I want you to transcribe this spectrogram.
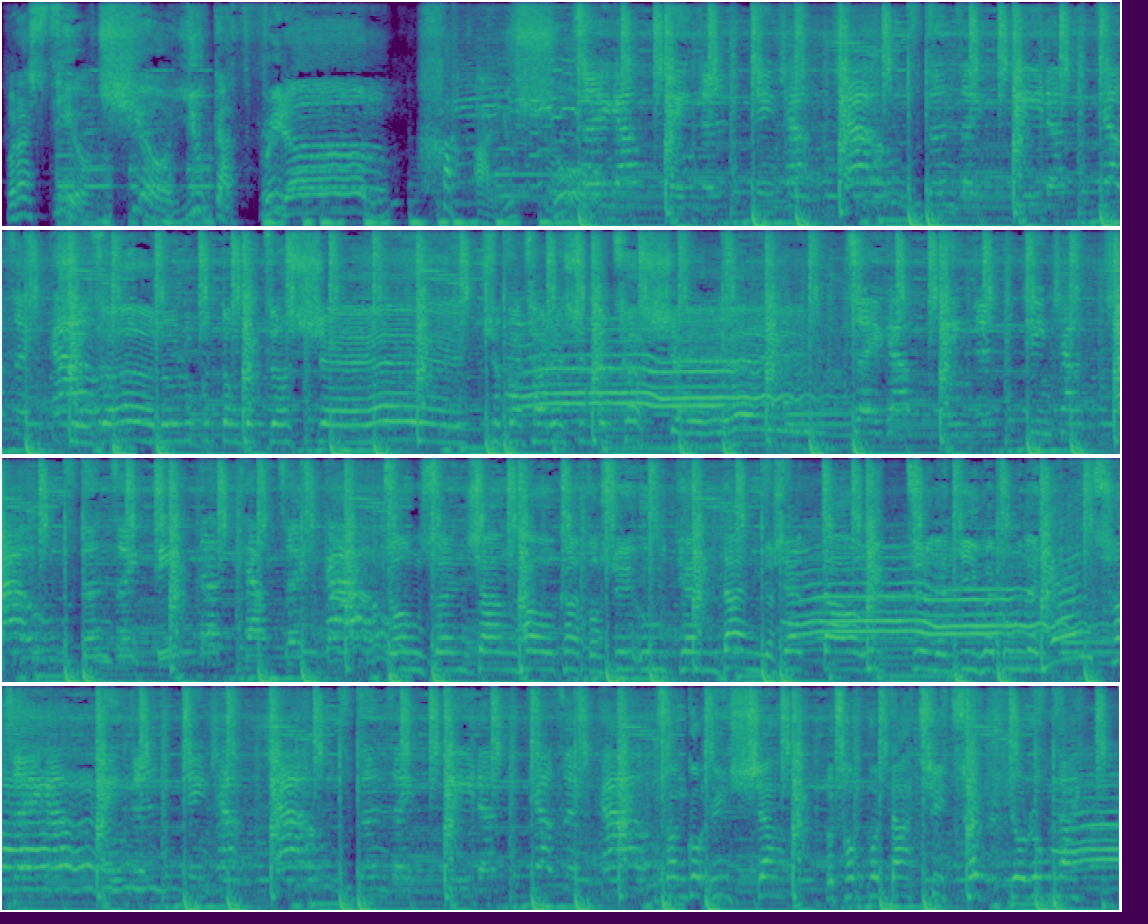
but I still chill. You got freedom. Are you sure? 最高品质，静悄悄，蹲最低的跳最高。选择碌碌不动的哲学，去观察人性的侧写。最高品质，静悄悄，蹲最低的跳最高。纵身向后，可否虚无恬淡？有些道理过云霄，又冲破大气层，有容乃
